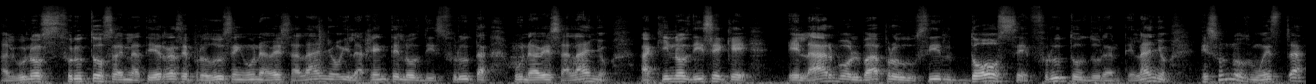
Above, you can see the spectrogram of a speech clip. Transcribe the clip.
Algunos frutos en la tierra se producen una vez al año y la gente los disfruta una vez al año. Aquí nos dice que el árbol va a producir 12 frutos durante el año. Eso nos muestra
